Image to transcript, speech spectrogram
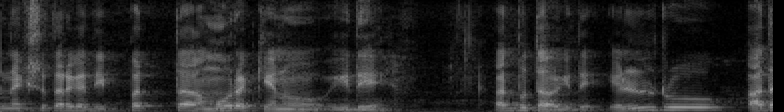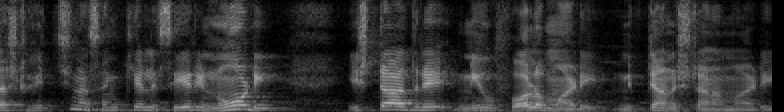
ನೆಕ್ಸ್ಟ್ ತರಗತಿ ಇಪ್ಪತ್ತ ಮೂರಕ್ಕೇನೋ ಇದೆ. ಅದ್ಭುತವಾಗಿದೆ. ಎಲ್ಲರೂ ಆದಷ್ಟು ಹೆಚ್ಚಿನ ಸಂಖ್ಯೆಯಲ್ಲಿ ಸೇರಿ ನೋಡಿ, ಇಷ್ಟ ಆದರೆ ನೀವು ಫಾಲೋ ಮಾಡಿ, ನಿತ್ಯಾನುಷ್ಠಾನ ಮಾಡಿ,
